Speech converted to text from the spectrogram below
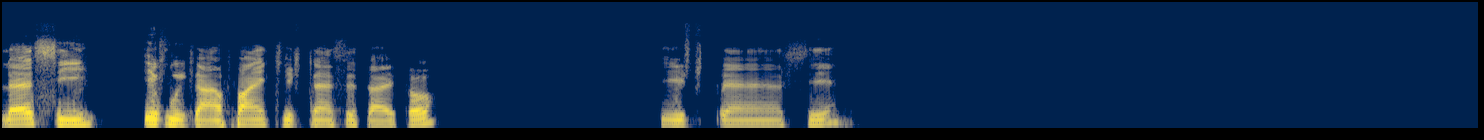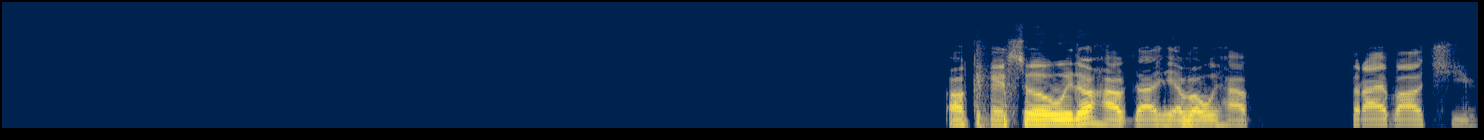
let's see if we can find chieftaincy title. Chieftaincy. Okay, so we don't have that here, but we have tribal chief.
